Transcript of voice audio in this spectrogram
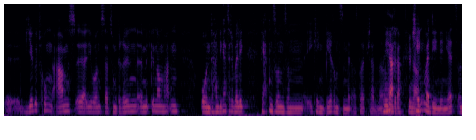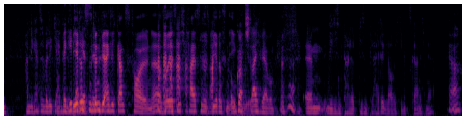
äh, Bier getrunken abends, äh, die wir uns da zum Grillen äh, mitgenommen hatten. Und haben die ganze Zeit überlegt, wir hatten so einen, so einen ekligen Behrensen mit aus Deutschland. Ne? Und Ja, haben gedacht, genau. schenken wir den den jetzt? Und haben die ganze Zeit überlegt, ja, wer geht da jetzt hin? finden wir eigentlich ganz toll, ne? Das soll jetzt nicht heißen, dass Behrensen Oh eklig Gott, ist. Schleichwerbung. ähm, die, die, sind, die sind pleite, glaube ich, die gibt es gar nicht mehr. Ja.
